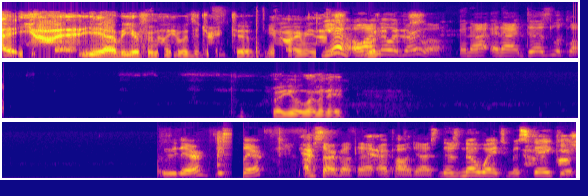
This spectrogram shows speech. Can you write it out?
I you know, yeah, but you're familiar with the drink too. You know, I mean, yeah. Oh, I know it, it very well, and I and I, it does look like regular lemonade. You there? You there? I'm sorry about that. I apologize. There's no way to mistake it.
